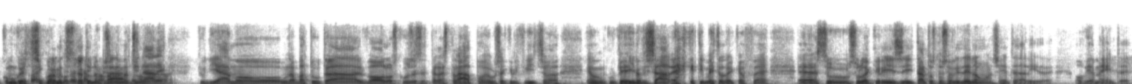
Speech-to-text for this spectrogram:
comunque Sì, sicuramente si tratta di un episodio marginale. ma- Chiudiamo una battuta al volo, scusa se te la strappo, è un sacrificio, è un cucchiaino di sale che ti metto nel caffè eh, su- sulla crisi. Tanto sto sorridendo, ma non c'è niente da ridere, ovviamente.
